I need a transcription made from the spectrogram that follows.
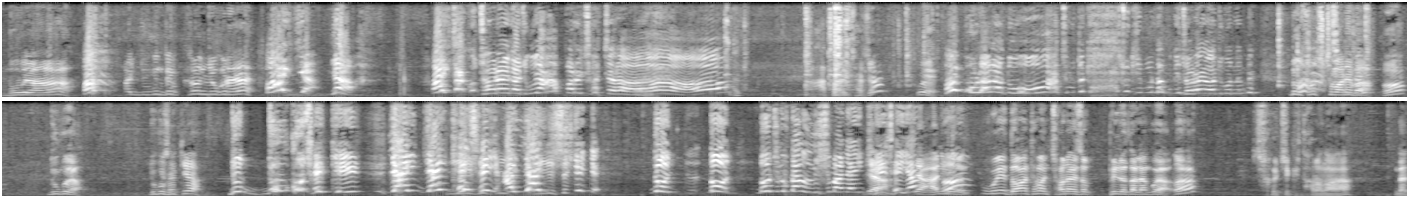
뭐야? 아, 누군데 그런 욕을 해? 아이, 야, 야, 아이 자꾸 전화해가지고 아빠를 찾잖아. 어? 아빠를 찾아? 왜? 아 몰라 나도 아침부터 계속 기분 나쁘게 전화해가지고 있는데. 너 솔직히 말해봐. 어? 누구야? 누구 새끼야? 누 누구 새끼? 야이 야이 개새끼! 아야이 새끼! 너너 너 지금 나 의심하냐 이 야, 개새야? 야 아니면 왜 너한테만 전화해서 빌려달란 거야? 어? 솔직히 털어놔. 나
